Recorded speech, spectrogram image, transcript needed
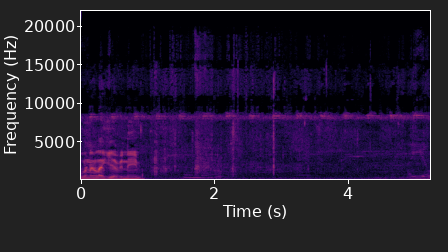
കൂണ് ഇളകിയ പിന്നെയും അയ്യോ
